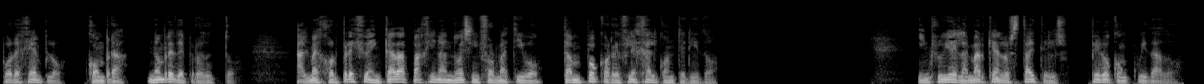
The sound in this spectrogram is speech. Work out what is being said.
Por ejemplo, compra, nombre de producto. Al mejor precio en cada página no es informativo, tampoco refleja el contenido. Incluye la marca en los titles, pero con cuidado.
